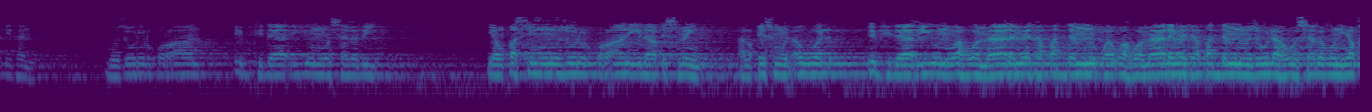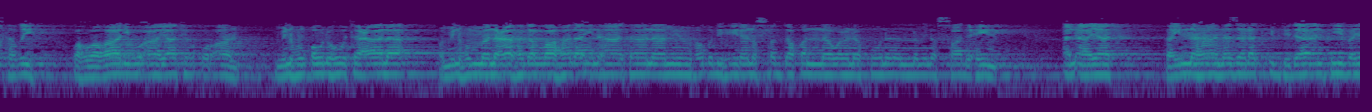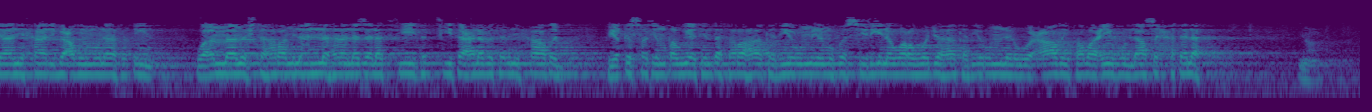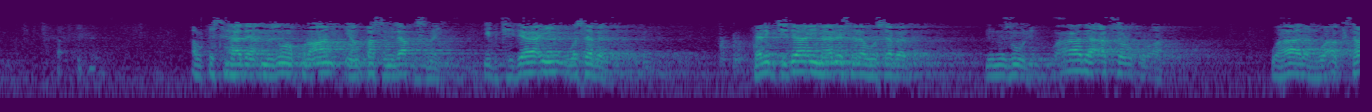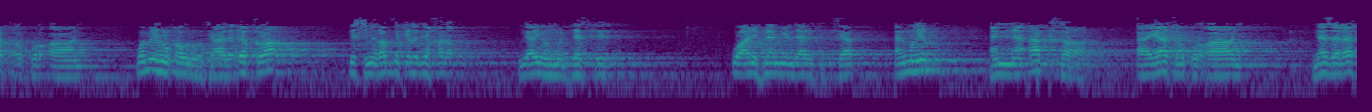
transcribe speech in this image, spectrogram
ثالثا. نزول القرآن ابتدائي وسببي. ينقسم نزول القرآن إلى قسمين. القسم الأول ابتدائي وهو ما لم يتقدم وهو ما لم يتقدم نزوله سبب يقتضيه وهو غالب آيات القرآن. منه قوله تعالى ومنهم من عاهد الله لئن آتانا من فضله لنصدقن ولنكونن من الصالحين. الآيات فإنها نزلت ابتداء في بيان حال بعض المنافقين. وأما ما اشتهر من أنها نزلت في, في ثعلبة بن حاطب في قصة طويلة ذكرها كثير من المفسرين وروجها كثير من الوعاظ فضعيف لا صحة له. نعم. القسم هذا نزول القرآن ينقسم إلى قسمين ابتدائي وسبب. فالابتدائي ما ليس له سبب لنزوله وهذا أكثر القرآن وهذا هو أكثر القرآن. ومنه قوله تعالى اقرأ باسم ربك الذي خلق. يا أيها المدثر. وألف لم من ذلك الكتاب. المهم أن أكثر آيات القرآن نزلت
